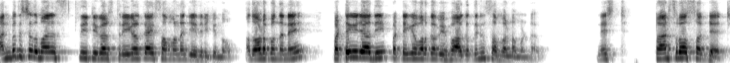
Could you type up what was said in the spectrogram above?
അൻപത് ശതമാനം സീറ്റുകൾ സ്ത്രീകൾക്കായി സംവരണം ചെയ്തിരിക്കുന്നു. അതോടൊപ്പം തന്നെ പട്ടികജാതി പട്ടികവർഗ വിഭാഗത്തിനും സംവരണമുണ്ട്. Next transfer of subject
